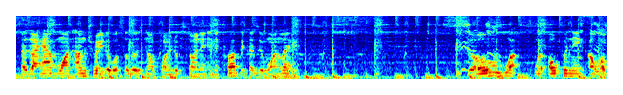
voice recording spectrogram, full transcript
Because I have one untradeable, so there's no point of storing it in the club because it won't let me. So? We're opening our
